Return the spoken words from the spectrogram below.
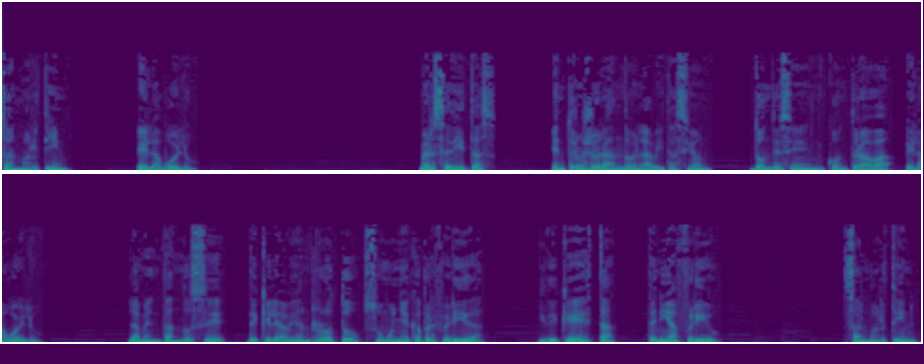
San Martín, el abuelo. Merceditas entró llorando en la habitación donde se encontraba el abuelo, lamentándose de que le habían roto su muñeca preferida y de que ésta tenía frío. San Martín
